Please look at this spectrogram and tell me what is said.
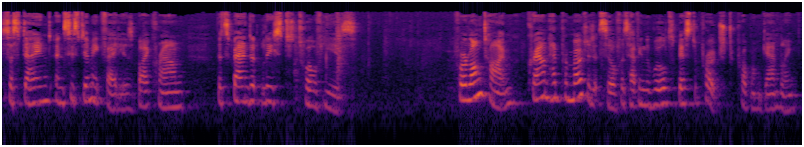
sustained, and systemic failures by Crown that spanned at least 12 years. For a long time, Crown had promoted itself as having the world's best approach to problem gambling.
